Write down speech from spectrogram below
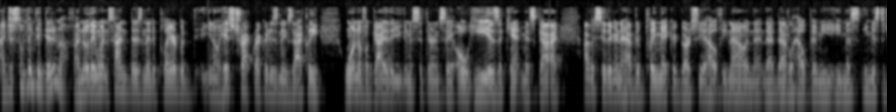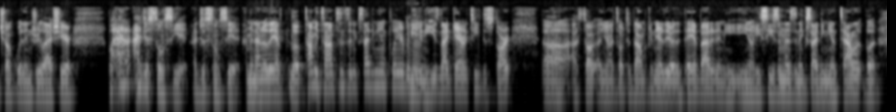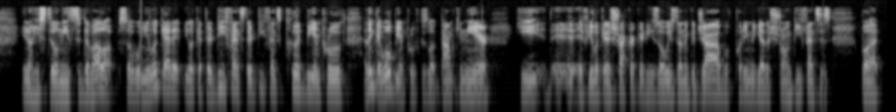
I just don't think they did enough. I know they went and signed a designated player, but you know his track record isn't exactly one of a guy that you're going to sit there and say, "Oh, he is a can't miss guy." Obviously, they're going to have their playmaker Garcia healthy now, and that, that that'll help him. He he missed he missed a chunk with injury last year, but I, I just don't see it. I just don't see it. I mean, I know they have look. Tommy Thompson's an exciting young player, but mm-hmm. even he's not guaranteed to start. Uh, I talk, you know I talked to Dom Kinnear the other day about it, and he you know he sees him as an exciting young talent, but you know, he still needs to develop. So when you look at it, you look at their defense, their defense could be improved. I think they will be improved because look, Dom Kinnear, he, if you look at his track record, he's always done a good job of putting together strong defenses. But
